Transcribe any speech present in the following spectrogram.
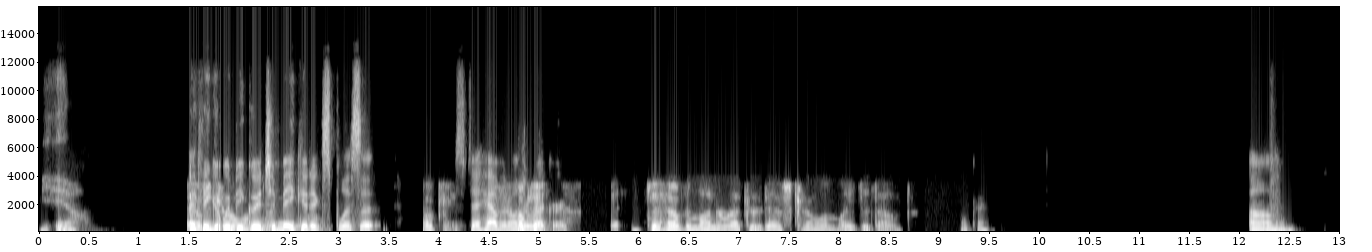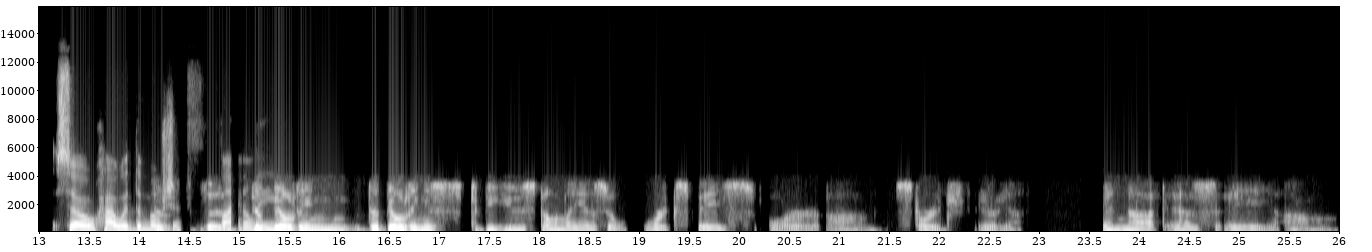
Yeah. I think it would be good to make it explicit, Okay, to have it on the Okay. record. to have them on the record as Carolyn laid it out. Okay. Um, so how would the The- motion The, the finally, building, the building is to be used only as a workspace or um, storage area and not as a um,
